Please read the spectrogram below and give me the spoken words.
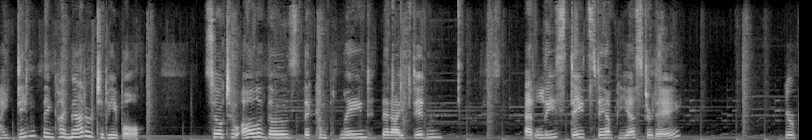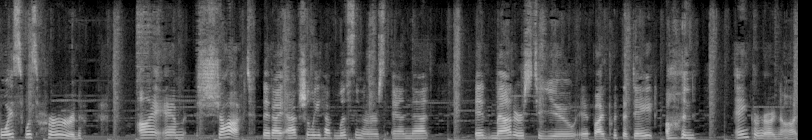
I didn't think I mattered to people. So, to all of those that complained that I didn't at least date stamp yesterday, your voice was heard. I am shocked that I actually have listeners and that it matters to you if I put the date on Anchor or not.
